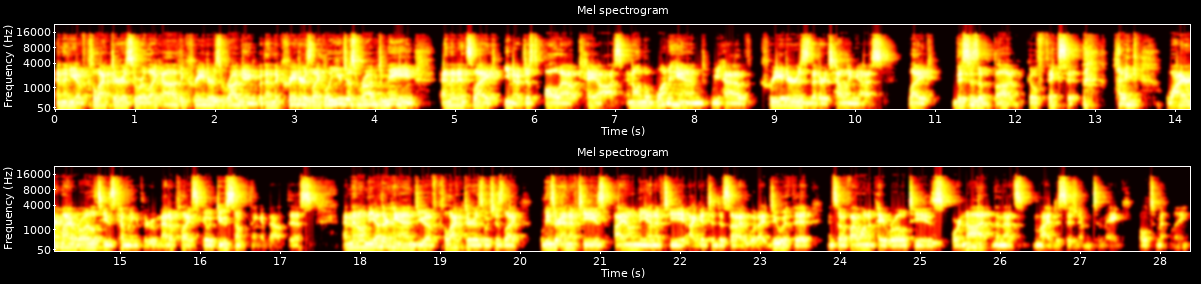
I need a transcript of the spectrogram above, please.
And then you have collectors who are like, oh, the creator's rugging. But then the creator's like, well, you just rugged me. And then it's like, you know, just all out chaos. And on the one hand, we have creators that are telling us, like, this is a bug, go fix it. like, why aren't my royalties coming through? Metaplex, go do something about this. And then on the other hand, you have collectors, which is like, well, these are NFTs. I own the NFT. I get to decide what I do with it. And so if I want to pay royalties or not, then that's my decision to make ultimately.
